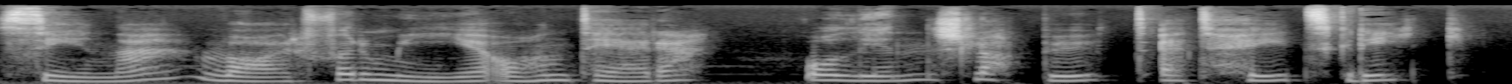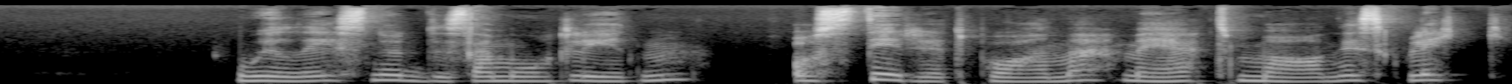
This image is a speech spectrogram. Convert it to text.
Synet var for mye å håndtere, og Lynn slapp ut et høyt skrik. Willy snudde seg mot lyden og stirret på henne med et manisk blikk.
